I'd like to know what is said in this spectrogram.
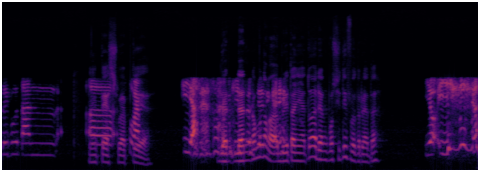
liputan uh, tes swab, swab. ya Iya. Dan, gitu, dan kamu tahu nggak beritanya itu ada yang positif loh ternyata. Yo iya.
